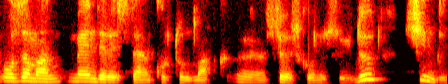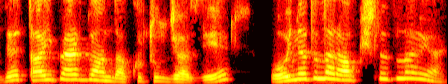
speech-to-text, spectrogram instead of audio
o zaman Menderes'ten kurtulmak e, söz konusuydu. Şimdi de Tayyip Erdoğan'dan kurtulacağız diye oynadılar, alkışladılar yani.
